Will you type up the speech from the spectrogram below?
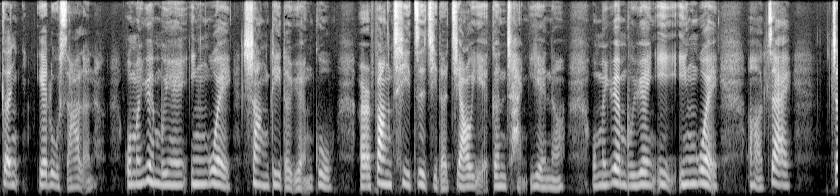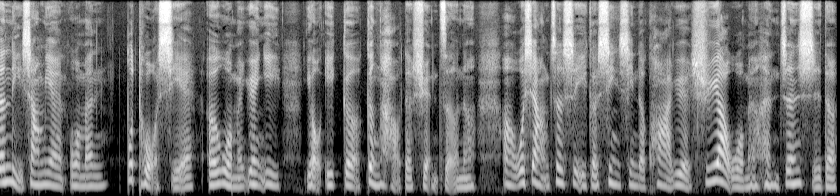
跟耶路撒冷。我们愿不愿意因为上帝的缘故而放弃自己的郊野跟产业呢？我们愿不愿意因为呃在真理上面我们不妥协，而我们愿意有一个更好的选择呢？啊，我想这是一个信心的跨越，需要我们很真实的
